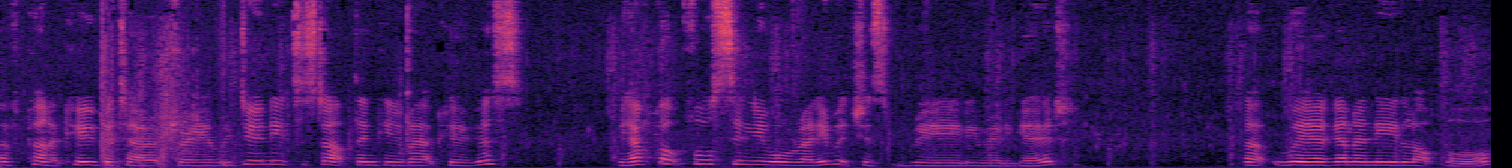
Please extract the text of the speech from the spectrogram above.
of kind of cougar territory, and we do need to start thinking about cougars. We have got full sinew already, which is really, really good. But we're going to need a lot more.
